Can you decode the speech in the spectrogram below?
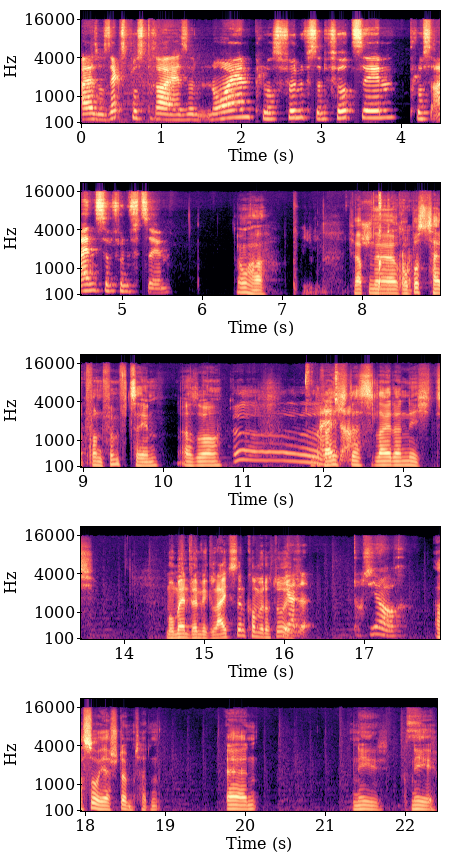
Also 6 plus 3 sind 9, plus 5 sind 14, plus 1 sind 15. Oha. Ich habe eine Robustheit von 15. Also Ah. reicht Alter. das leider nicht. Moment, wenn wir gleich sind, kommen wir doch durch. Ja, doch ich auch. Ach so, ja, stimmt. Hatten. Äh, nee, nee,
